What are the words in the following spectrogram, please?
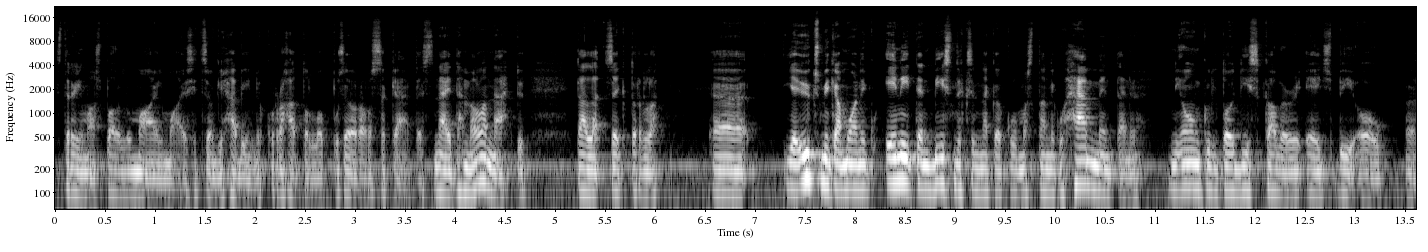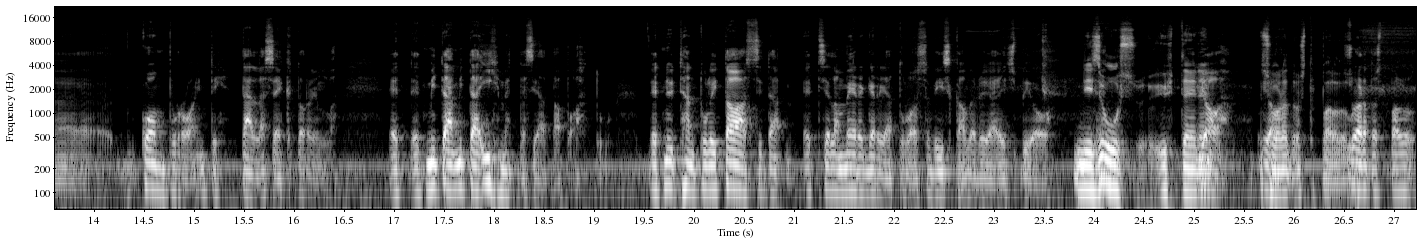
striimauspalvelu maailmaa, ja sitten se onkin hävinnyt, kun rahat on loppu seuraavassa käänteessä. Näitä me ollaan nähty tällä sektorilla. Ja yksi, mikä mua niin eniten bisneksen näkökulmasta on niin hämmentänyt, niin on kyllä toi Discovery HBO-kompurointi tällä sektorilla että et mitä, mitä ihmettä siellä tapahtuu. Et nythän tuli taas sitä, että siellä on mergeriä tulossa Discovery ja HBO. Niin se uusi yhteinen joo, suoratoistopalvelu. Suoratoistopalvelu.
